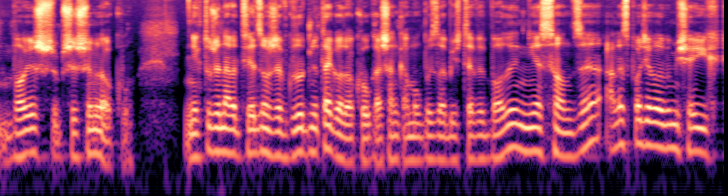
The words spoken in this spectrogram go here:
bo już w przyszłym roku. Niektórzy nawet twierdzą, że w grudniu tego roku Łukaszenka mógłby zrobić te wybory. Nie sądzę, ale spodziewałbym się ich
